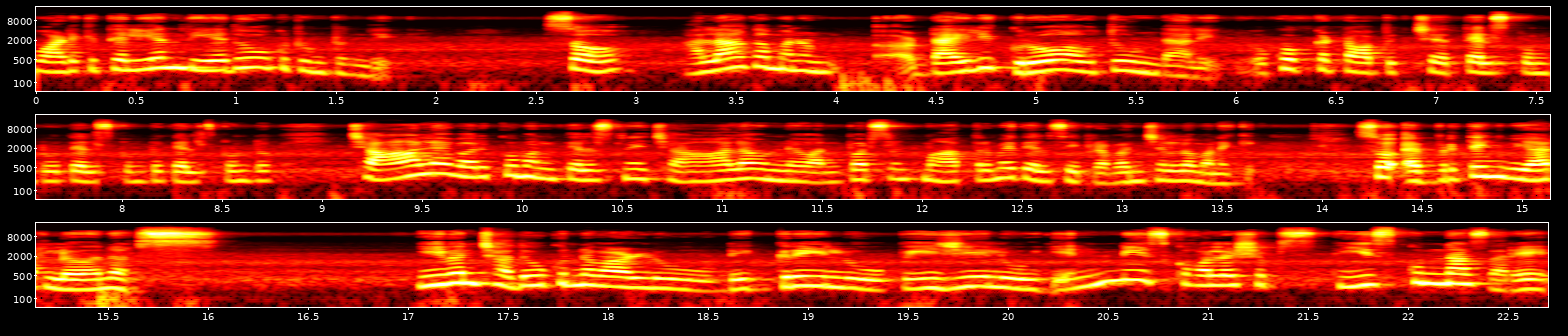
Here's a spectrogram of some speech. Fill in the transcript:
వాడికి తెలియనిది ఏదో ఒకటి ఉంటుంది. సో అలాగ మనం డైలీ గ్రో అవుతూ ఉండాలి. ఒక్కొక్క టాపిక్ చే తెలుసుకుంటూ తెలుసుకుంటూ తెలుసుకుంటూ చాలా వరకు మనకు తెలిసినవి చాలా ఉన్నాయి. వన్ పర్సెంట్ మాత్రమే తెలుసు ఈ ప్రపంచంలో మనకి. So everything we're learners. Even చదువుకున్న వాళ్ళు డిగ్రీలు పీజీలు ఎన్ని స్కాలర్షిప్స్ తీసుకున్నా సరే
